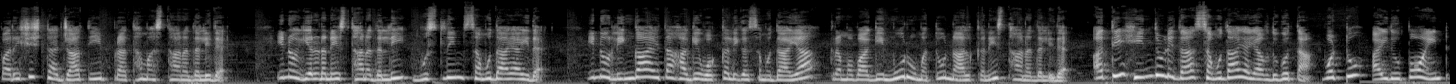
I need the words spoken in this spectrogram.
ಪರಿಶಿಷ್ಟ ಜಾತಿ ಪ್ರಥಮ ಸ್ಥಾನದಲ್ಲಿದೆ. ಇನ್ನು ಎರಡನೇ ಸ್ಥಾನದಲ್ಲಿ ಮುಸ್ಲಿಂ ಸಮುದಾಯ ಇದೆ. ಇನ್ನು ಲಿಂಗಾಯತ ಹಾಗೆ ಒಕ್ಕಲಿಗ ಸಮುದಾಯ ಕ್ರಮವಾಗಿ ಮೂರು ಮತ್ತು ನಾಲ್ಕನೇ ಸ್ಥಾನದಲ್ಲಿದೆ. ಅತಿ ಹಿಂದುಳಿದ ಸಮುದಾಯ ಯಾವುದು ಗೊತ್ತಾ? ಒಟ್ಟು ಐದು ಪಾಯಿಂಟ್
